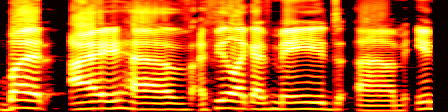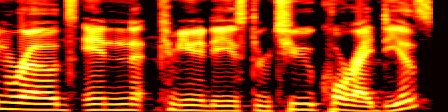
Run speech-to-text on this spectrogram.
but I have, I feel like I've made um, inroads in communities through two core ideas.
